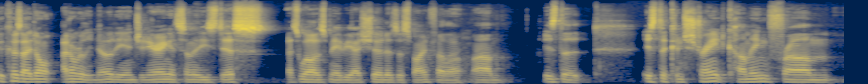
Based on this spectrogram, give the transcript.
because I don't I don't really know the engineering in some of these discs as well as maybe I should as a spine fellow. Um, is the is the constraint coming from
